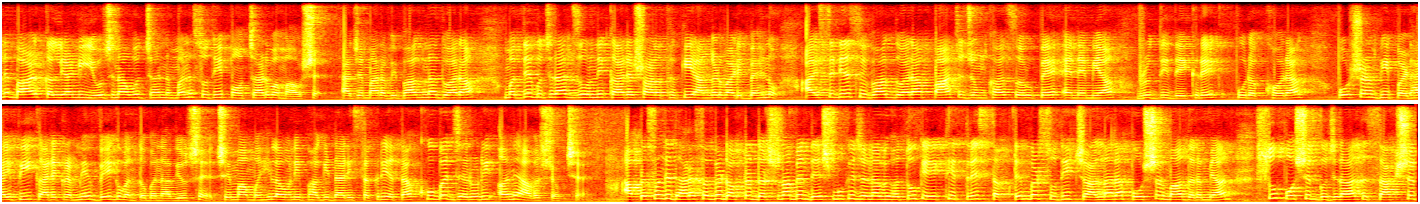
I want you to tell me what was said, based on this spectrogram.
અને બાળ કલ્યાણની યોજનાઓ જનમન સુધી પહોંચાડવામાં આવશે. આજે મારા વિભાગના દ્વારા મધ્ય ગુજરાત ઝોનની કાર્યશાળા થકી આંગણવાડી બહેનો આઈસીડીએસ વિભાગ દ્વારા પાંચ ઝુમખા સ્વરૂપે એનેમિયા, વૃદ્ધિ દેખરેખ, પૂરક ખોરાક, પોષણ ભી, પઢાઈ ભી કાર્યક્રમને વેગવંતો બનાવ્યો છે, જેમાં મહિલાઓની ભાગીદારી સક્રિયતા ખૂબ જ જરૂરી અને આવશ્યક છે. આ પ્રસંગે ધારાસભ્ય ડોક્ટર દર્શનાબેન દેશમુખે જણાવ્યું હતું કે એકથી ત્રીસ સપ્ટેમ્બર સુધી ચાલનારા પોષણ માહ દરમિયાન સુપોષિત ગુજરાત, સાક્ષર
